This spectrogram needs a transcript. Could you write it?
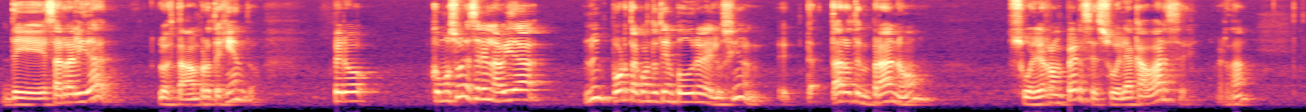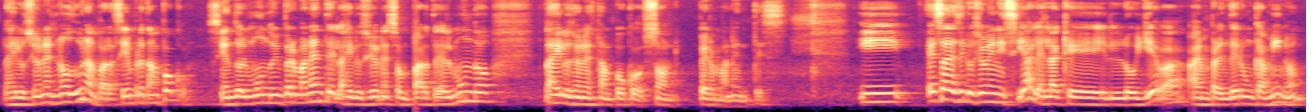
de esa realidad. Lo estaban protegiendo. Pero, como suele ser en la vida, no importa cuánto tiempo dure la ilusión. Eh, tarde o temprano suele romperse, suele acabarse, ¿verdad? Las ilusiones no duran para siempre tampoco. Siendo el mundo impermanente, las ilusiones son parte del mundo, las ilusiones tampoco son permanentes. Y esa desilusión inicial es la que lo lleva a emprender un camino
